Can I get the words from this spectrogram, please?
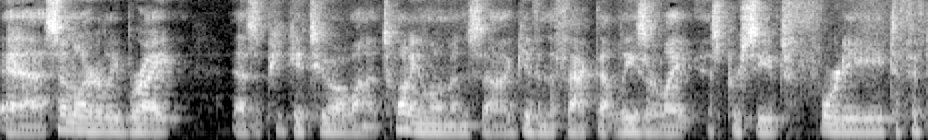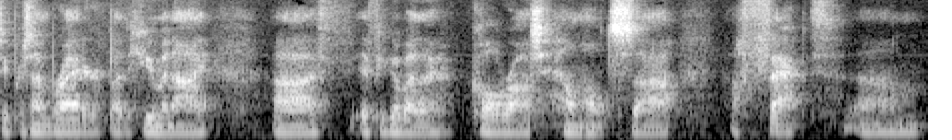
uh, similarly bright as a PK201 at 20 lumens, uh, given the fact that laser light is perceived 40 to 50% brighter by the human eye. Uh, if, if, you go by the Kohlrausch Helmholtz uh, effect. Um,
